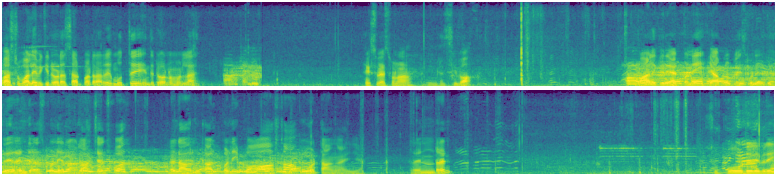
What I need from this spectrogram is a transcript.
ஃபர்ஸ்ட் பாலே விக்கெட்டோட ஸ்டார்ட் பண்ணுறாரு முத்து இந்த டோர்னமெண்ட்டில் நெக்ஸ்ட் பேட்ஸ் பண்ணா எங்கள் சிவா. பாலுக்கு ரியாக்ட் பண்ணி கேப்ல பிளேஸ் பண்ணியிருக்காரு. ரெண்டு ரன் பண்ணிடுறாங்களா? சான்ஸ் ஃபார் ரெண்டாவது ரன் கால் பண்ணி ஃபாஸ்ட்டாக ஓட்டாங்க இங்கே. ரெண்டு ரன் சூப்பர் டெலிவரி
